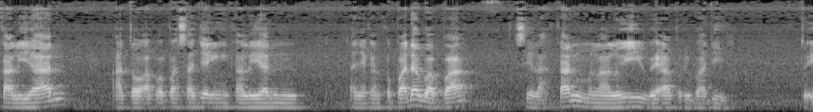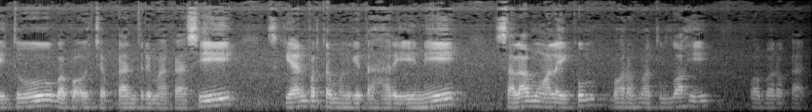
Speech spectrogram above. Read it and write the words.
kalian atau apa-apa saja yang ingin kalian tanyakan kepada Bapak, silahkan melalui WA pribadi. Untuk itu, Bapak ucapkan terima kasih. Sekian pertemuan kita hari ini. Assalamualaikum warahmatullahi wabarakatuh.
